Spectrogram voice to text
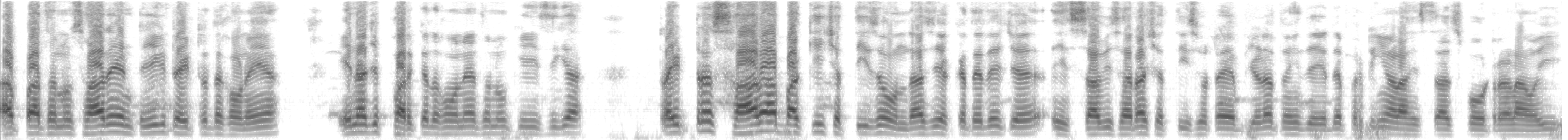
ਆਪਾਂ ਤੁਹਾਨੂੰ ਸਾਰੇ ਐਂਟੀਕ ਟਰੈਕਟਰ ਦਿਖਾਉਣੇ ਆ। ਇਹਨਾਂ 'ਚ ਫ਼ਰਕ ਦਿਖਾਉਣੇ ਆ ਤੁਹਾਨੂੰ ਕੀ ਸੀਗਾ। ਟਰੈਕਟਰ ਸਾਰਾ ਬਾਕੀ 3600 ਹੁੰਦਾ ਸੀ, ਇੱਕ ਤੇ ਇਹਦੇ 'ਚ ਹਿੱਸਾ ਵੀ ਸਾਰਾ 3600 ਟਾਈਪ ਜਿਹੜਾ ਤੁਸੀਂ ਦੇਖਦੇ ਫੱਟੀਆਂ ਵਾਲਾ ਹਿੱਸਾ ਸਪੋਰਟਰ ਵਾਲਾ ਹੋਈ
